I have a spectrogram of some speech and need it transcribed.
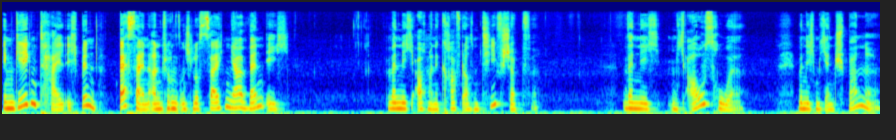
Im Gegenteil, ich bin besser in Anführungs- und Schlusszeichen, ja, wenn ich, wenn ich auch meine Kraft aus dem Tief schöpfe, wenn ich mich ausruhe, wenn ich mich entspanne,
